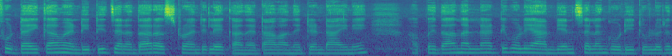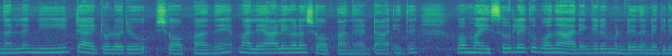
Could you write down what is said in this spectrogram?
ഫുഡ് കഴിക്കാൻ വേണ്ടിയിട്ട് ജനത റെസ്റ്റോറന്റിലേക്കാണ് കേട്ടോ വന്നിട്ടുണ്ടായിന്. അപ്പോൾ ഇതാ നല്ല അടിപൊളി ആംബിയൻസ് എല്ലാം കൂടിയിട്ടുള്ളൊരു നല്ല നീറ്റായിട്ടുള്ളൊരു ഷോപ്പാണ് മലയാളികളെ ഷോപ്പാണ് കേട്ടോ ഇത്. അപ്പോൾ മൈസൂരിലേക്ക് പോകുന്ന ആരെങ്കിലും ഉണ്ടെന്നുണ്ടെങ്കിൽ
